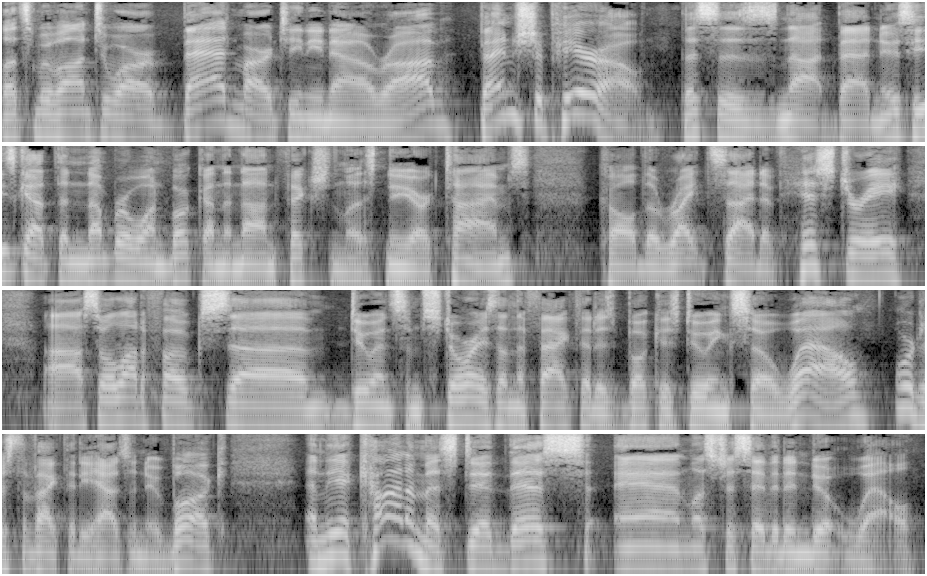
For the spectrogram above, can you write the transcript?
Let's move on to our bad martini now, Rob. Ben Shapiro. This is not bad news. He's got the number one book on the nonfiction list, New York Times, called The Right Side of History. Uh, so a lot of folks uh, doing some stories on the fact that his book is doing so well, or just the fact that he has a new book. And The Economist did this, and let's just say they didn't do it well.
